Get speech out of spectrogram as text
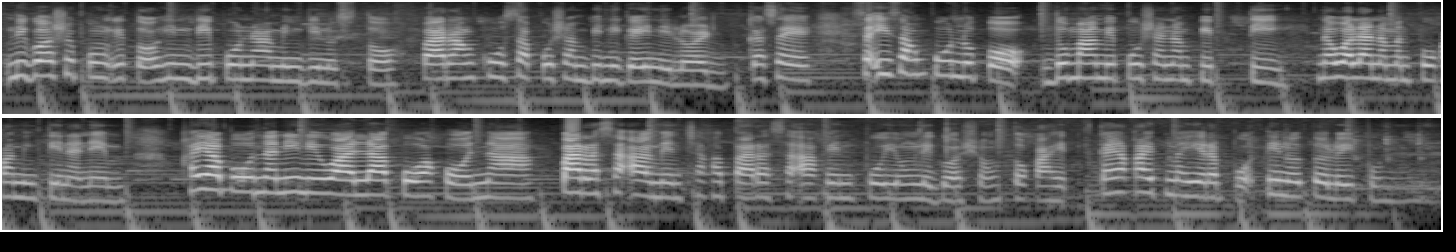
Negosyo pong ito, hindi po namin ginusto. Parang kusa po siyang binigay ni Lord. Kasi sa isang puno po, dumami po siya ng 50 na wala naman po kaming tinanim. Kaya po naniniwala po ako na para sa amin tsaka para sa akin po yung negosyong to kahit kaya kahit mahirap po, tinutuloy po namin.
